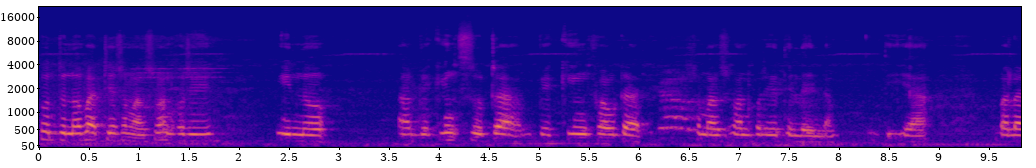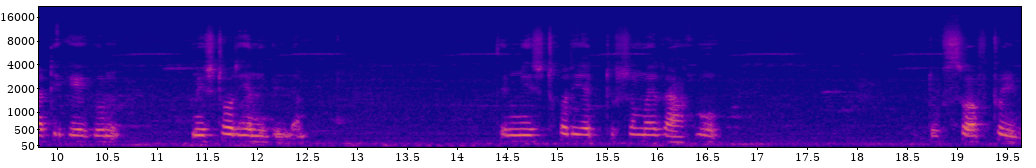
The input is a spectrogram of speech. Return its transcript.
কদ্দুনো বাটিয়ে সমান সমান করে ইনো আর বেকিং সোডা বেকিং পাউডার সমান সমান করে দিলাম। দিয়া, বালাটিকে গুণ মিষ্ট করিয়ে নি দিলাম। মিক্সড করি, একটু সময় রাখব। একটু সফট হইব।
